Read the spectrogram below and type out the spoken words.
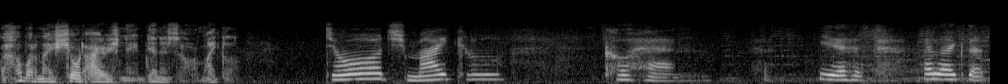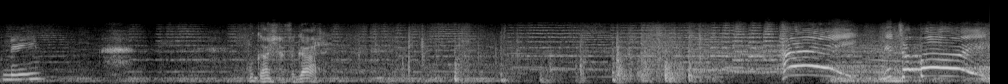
Well, how about a nice short Irish name, Dennis or Michael? George Michael Cohan. Yes, I like that name. Oh, gosh, I forgot. Hey! It's a boy!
